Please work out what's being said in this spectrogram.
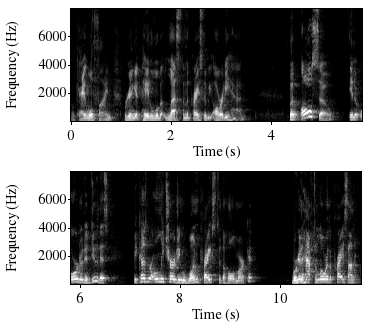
Okay, well, fine. We're going to get paid a little bit less than the price that we already had. But also, in order to do this, because we're only charging one price to the whole market, we're going to have to lower the price on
